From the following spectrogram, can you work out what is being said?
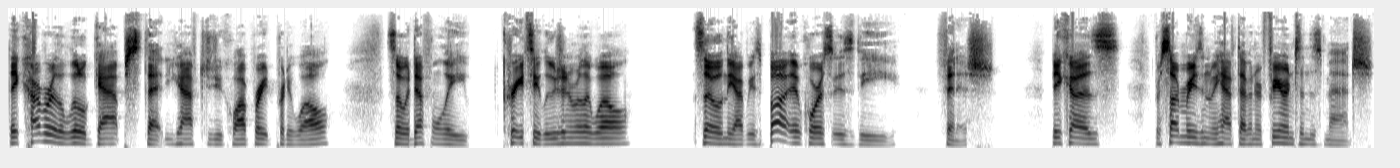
They cover the little gaps that you have to do cooperate pretty well, so it definitely creates the illusion really well. So, in the obvious but, of course, is the finish, because for some reason we have to have interference in this match,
